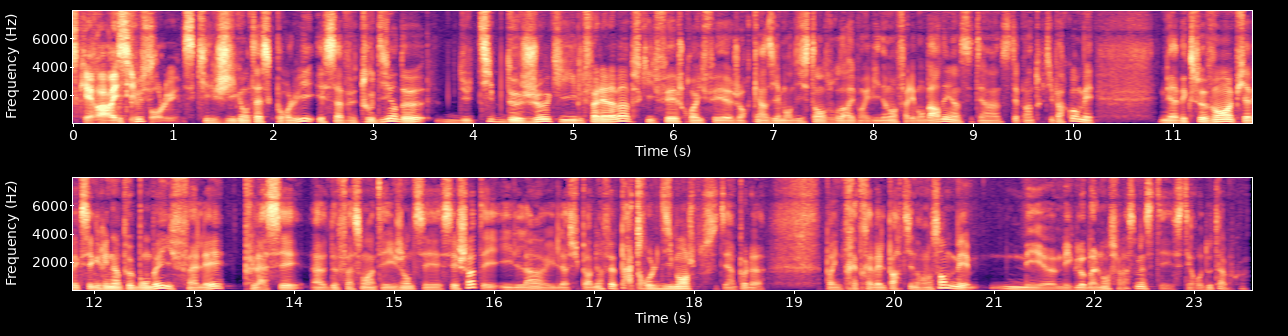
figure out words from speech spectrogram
Ce qui est rarissime plus, pour lui. ce qui est gigantesque pour lui et ça veut tout dire de, du type de jeu qu'il fallait là-bas parce qu'il fait je crois il fait genre 15e en distance bon évidemment il fallait bombarder hein, c'était pas un tout petit parcours mais mais avec ce vent et puis avec ses greens un peu bombés, il fallait placer euh, de façon intelligente ses, ses shots et il l'a il l'a super bien fait. Pas trop le dimanche, c'était un peu la- pas une très très belle partie dans l'ensemble, mais, mais, euh, mais globalement sur la semaine, c'était c'était redoutable. Quoi.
